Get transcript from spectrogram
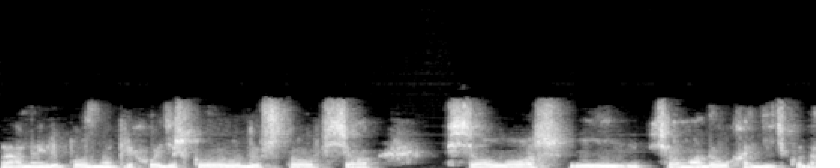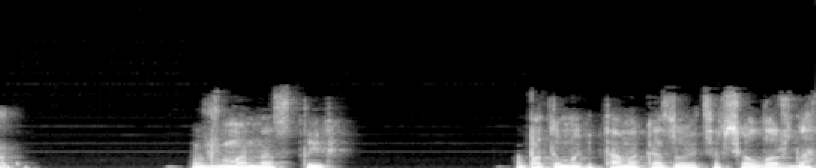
рано или поздно приходишь к выводу, что все, все ложь, и все, надо уходить куда-то. В монастырь. А потом и там оказывается все ложно.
